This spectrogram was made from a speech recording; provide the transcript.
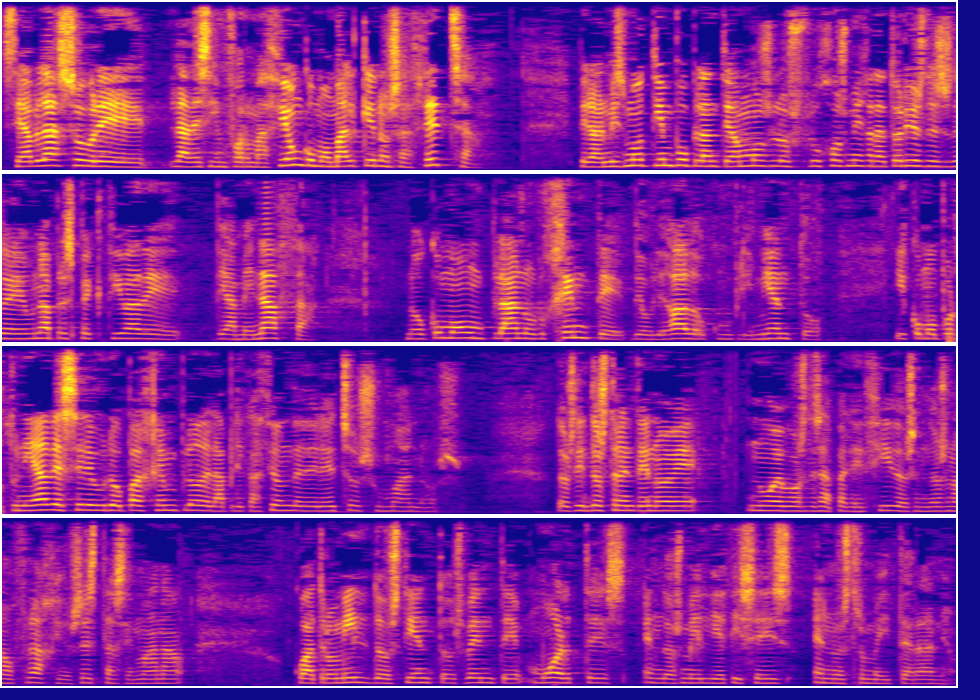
Se habla sobre la desinformación como mal que nos acecha, pero al mismo tiempo planteamos los flujos migratorios desde una perspectiva de, amenaza, no como un plan urgente de obligado cumplimiento y como oportunidad de ser Europa ejemplo de la aplicación de derechos humanos. 239 nuevos desaparecidos en dos naufragios esta semana, 4.220 muertes en 2016 en nuestro Mediterráneo.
